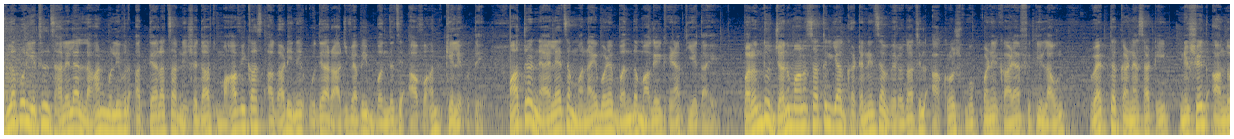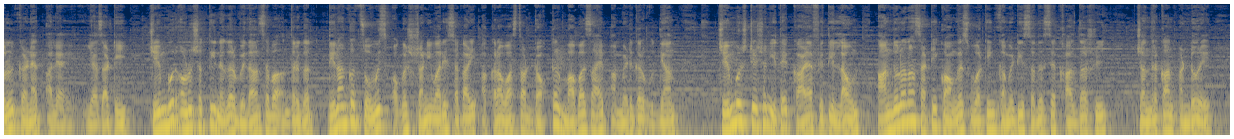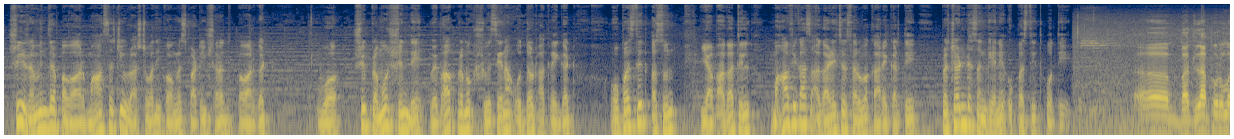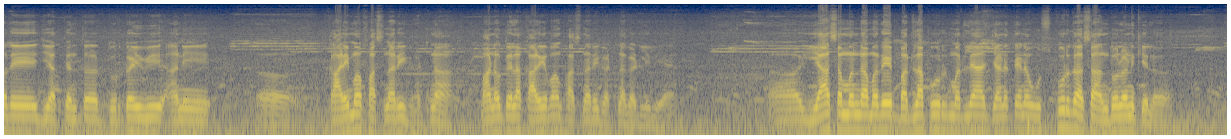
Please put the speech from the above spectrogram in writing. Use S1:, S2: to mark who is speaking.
S1: बदलापूर येथील झालेल्या लहान मुलीवर अत्याराचा निषेधात महाविकास आघाडीने उद्या राजव्यापी बंदचे आवाहन केले होते. मात्र न्यायालयाच्या मनाईमुळे बंद मागे घेण्यात येत आहे. परंतु जनमानसातील या घटनेच्या विरोधातील आक्रोश मुखपणे काळ्या फिती लावून व्यक्त करण्यासाठी निषेध आंदोलन करण्यात आले आहे. यासाठी चेंबूर अणुशक्ती नगर विधानसभा अंतर्गत दिनांक चोवीस ऑगस्ट शनिवारी सकाळी अकरा वाजता डॉक्टर बाबासाहेब आंबेडकर उद्यान चेंबूर स्टेशन येथे काळ्या फिती लावून आंदोलनासाठी काँग्रेस वर्किंग कमिटी सदस्य खासदार श्री चंद्रकांत हंडोरे श्री रवींद्र पवार महासचिव राष्ट्रवादी काँग्रेस पार्टी शरद पवार गट व श्री प्रमोद शिंदे विभाग प्रमुख शिवसेना उद्धव ठाकरे गट उपस्थित असून या भागातील महाविकास आघाडीचे सर्व कार्यकर्ते प्रचंड संख्येने उपस्थित होते.
S2: बदलापूरमध्ये जी अत्यंत दुर्दैवी आणि काळीमा फासणारी घटना मानवतेला काळीमा फासणारी घटना घडलेली आहे. या संबंधामध्ये बदलापूरमधल्या जनतेनं उत्स्फूर्त असं आंदोलन केलं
